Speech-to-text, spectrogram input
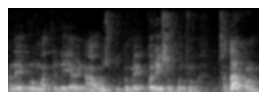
અને એ ગૃહમાંથી લઈ આવીને આ વસ્તુ તમે કરી શકો છો. છતાં પણ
